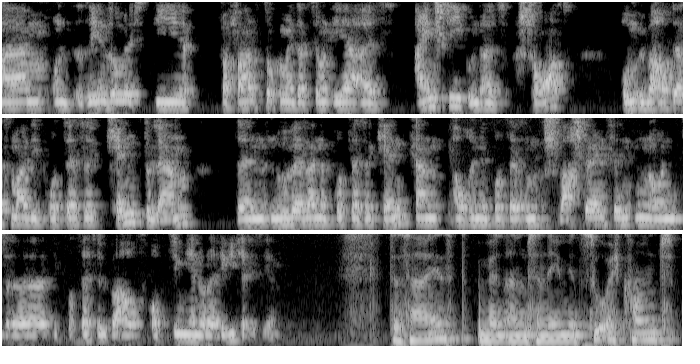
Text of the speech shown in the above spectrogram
ähm, und sehen somit die Verfahrensdokumentation eher als Einstieg und als Chance, um überhaupt erstmal die Prozesse kennenzulernen. Denn nur wer seine Prozesse kennt, kann auch in den Prozessen Schwachstellen finden und äh, die Prozesse überhaupt optimieren oder digitalisieren. Das heißt, wenn ein Unternehmen jetzt zu euch kommt,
